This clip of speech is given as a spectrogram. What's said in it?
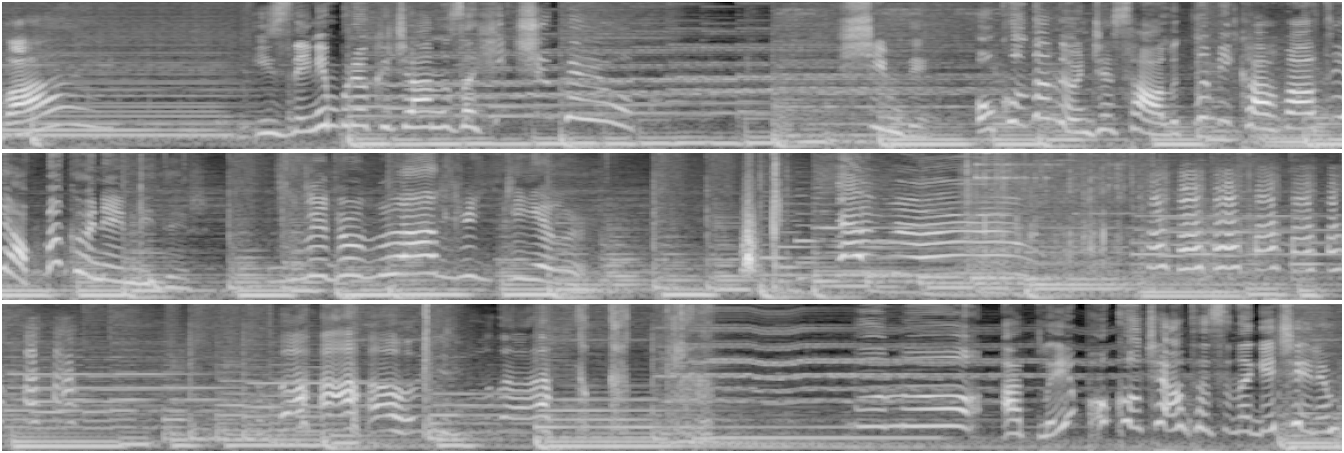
Vay! İzlenim bırakacağınıza hiç şüphe yok. Şimdi okuldan önce sağlıklı bir kahvaltı yapmak önemlidir. Bunu atlayıp okul çantasına geçelim.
